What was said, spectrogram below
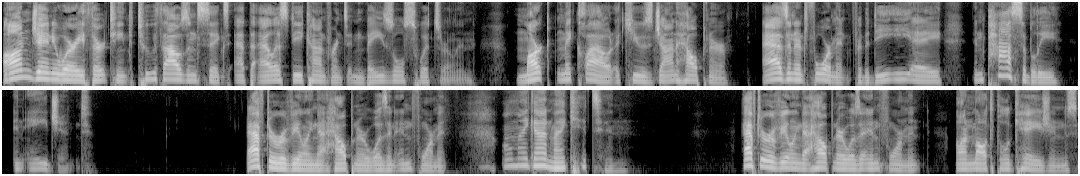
on january 13th 2006 at the lsd conference in basel switzerland mark mccloud accused john helpner as an informant for the dea and possibly an agent. After revealing that Halpner was an informant, oh my god, my kitten. After revealing that Halpner was an informant on multiple occasions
